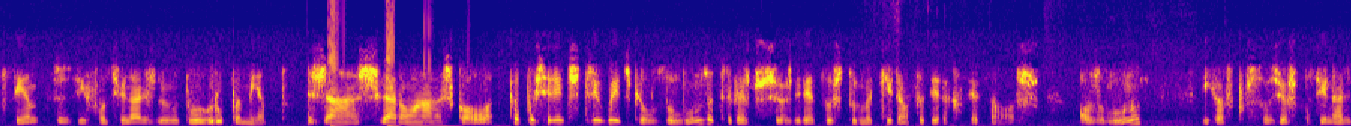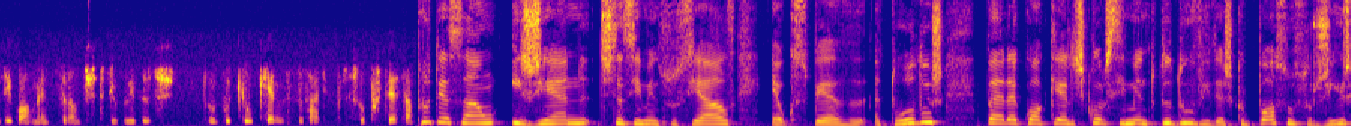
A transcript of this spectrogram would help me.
docentes e funcionários do, do agrupamento. Já chegaram à escola para depois serem distribuídos pelos alunos através dos seus diretores de turma que irão fazer a recepção aos aos alunos e que aos professores e aos funcionários igualmente serão distribuídas tudo aquilo que é necessário proteção. Proteção, higiene, distanciamento social é o que se pede a todos. Para qualquer esclarecimento de dúvidas que possam surgir,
